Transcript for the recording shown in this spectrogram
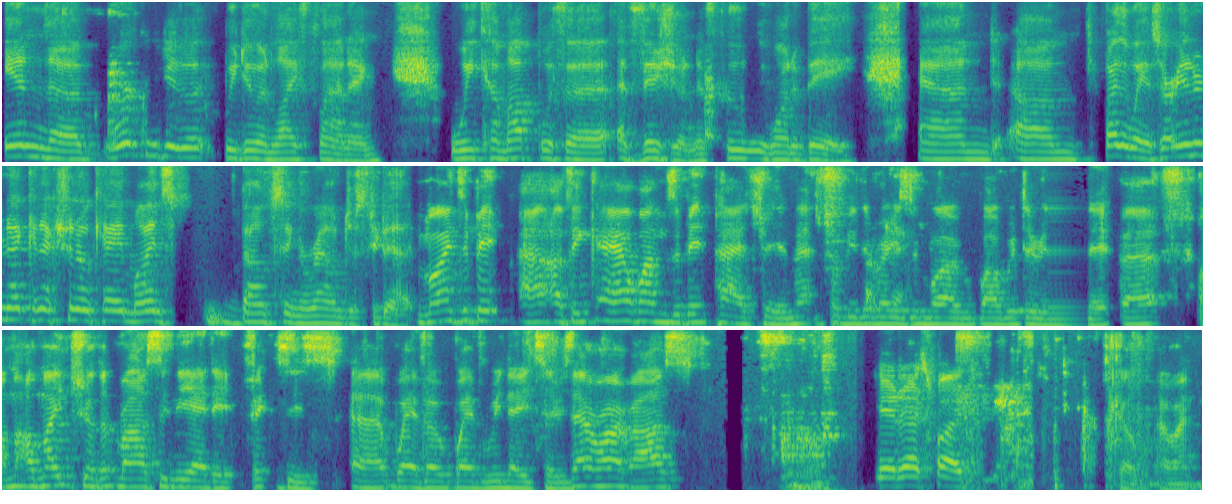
in the work we do we do in life planning, we come up with a, a vision of who we want to be. And um, by the way, is our internet connection okay? Mine's bouncing around just a bit. Mine's a bit. Uh, I think our one's a bit patchy, and that's probably the Okay. reason why why we're doing it. But I'm, I'll make sure that Russ in the edit fixes uh, wherever wherever we need to. Is that all right, Russ? Yeah, that's fine. Cool. All right.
